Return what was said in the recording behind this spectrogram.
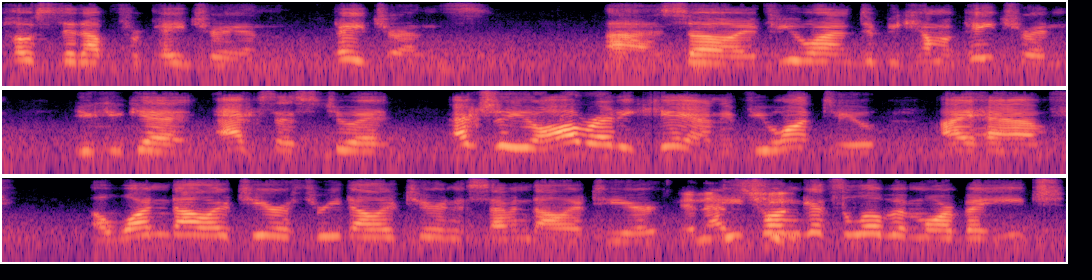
post it up for Patreon patrons. Uh, so if you wanted to become a patron, you could get access to it. Actually, you already can if you want to. I have a one dollar tier, a three dollar tier, and a seven dollar tier. And that's each cheap. one gets a little bit more, but each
